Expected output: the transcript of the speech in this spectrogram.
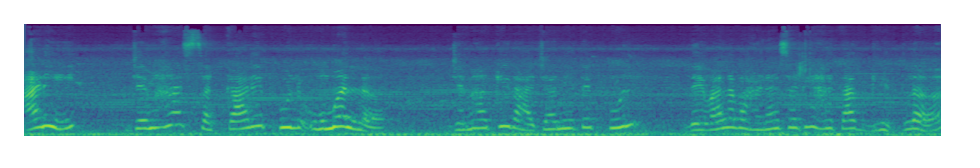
आणि जेव्हा सकाळी फूल उमललं जेव्हा की राजाने ते फूल देवाला वाहण्यासाठी हातात घेतलं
